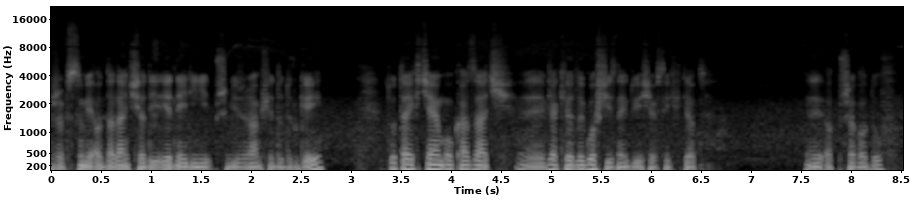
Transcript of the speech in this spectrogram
że w sumie oddalając się od jednej linii przybliżam się do drugiej. Tutaj chciałem ukazać y, w jakiej odległości znajduje się w tej chwili od, y, od przewodów.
